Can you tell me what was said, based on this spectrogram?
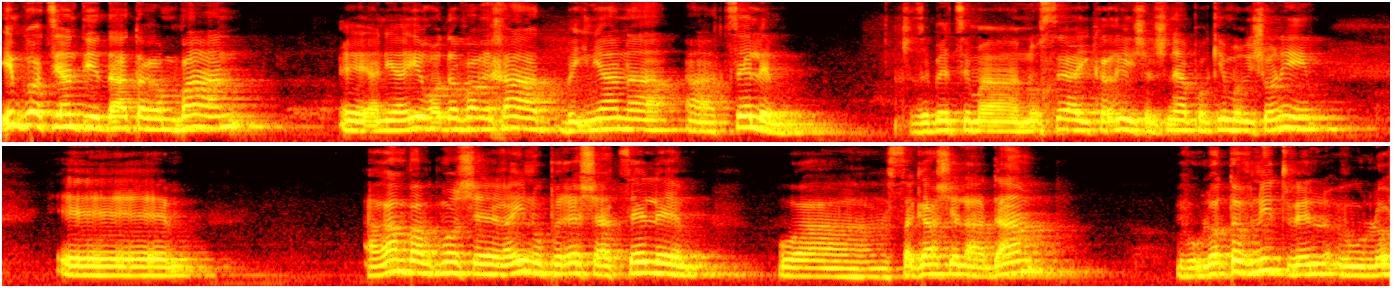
אם כבר ציינתי את דעת הרמב"ן, אה, אני אעיר עוד דבר אחד בעניין הצלם, שזה בעצם הנושא העיקרי של שני הפרקים הראשונים. אה, הרמב"ם, כמו שראינו, פירש שהצלם הוא ההשגה של האדם, והוא לא תבנית והוא לא,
